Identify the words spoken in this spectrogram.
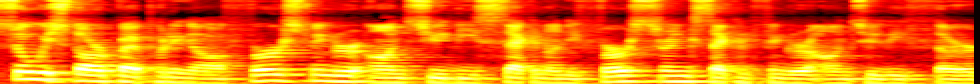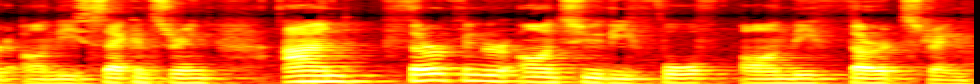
So we start by putting our first finger onto the second on the first string, second finger onto the third on the second string, and third finger onto the fourth on the third string.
